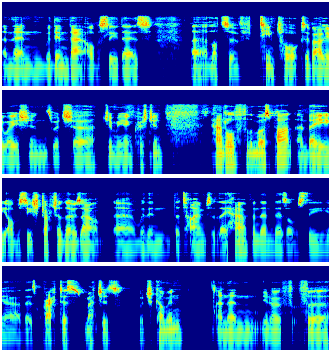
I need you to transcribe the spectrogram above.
and then within that obviously there's uh, lots of team talks evaluations which uh, jimmy and christian handle for the most part and they obviously structure those out uh, within the times that they have. And then there's obviously uh, there's practice matches which come in. And then you know for, for,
